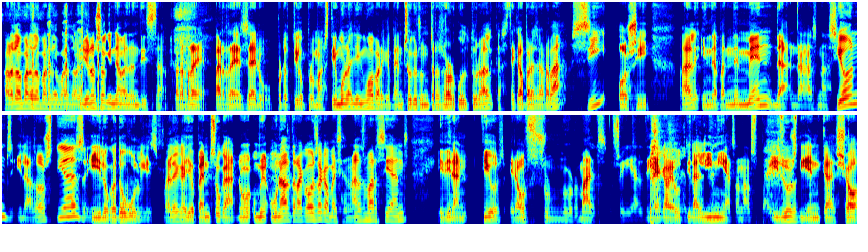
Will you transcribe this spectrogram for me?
perdó, perdó, perdó, perdó. Jo no sóc independentista, per res, per res, zero. Però, tio, però m'estimo la llengua perquè penso que és un tresor cultural que es té que preservar sí o sí val? independentment de, de les nacions i les hòsties i el que tu vulguis. Vale? Que jo penso que no, una altra cosa que baixaran els marcians i diran, tios, éreu subnormals. O sigui, el dia que veu tirar línies en els països dient que això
